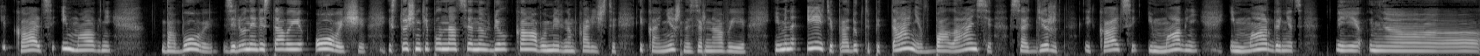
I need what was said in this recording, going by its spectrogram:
и кальций, и магний, бобовые, зеленые листовые овощи, источники полноценного белка в умеренном количестве и, конечно, зерновые. Именно эти продукты питания в балансе содержат и кальций, и магний, и марганец, и э,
